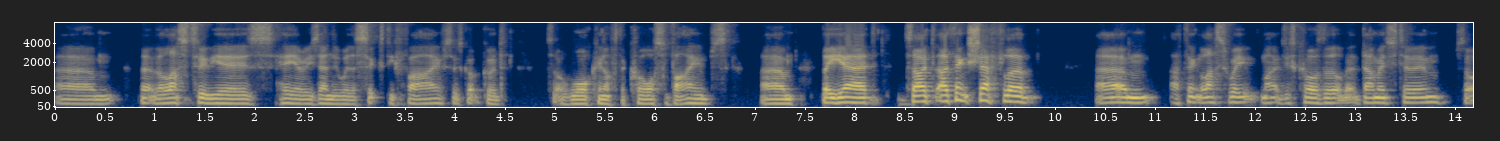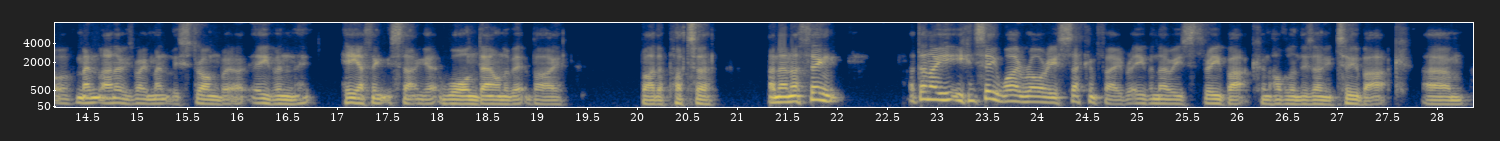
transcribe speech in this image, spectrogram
Um, the, the, last two years here, he's ended with a 65, so he's got good sort of walking off the course vibes. Um, but yeah, so I, I think Scheffler um, I think last week might have just caused a little bit of damage to him. Sort of mental. I know he's very mentally strong, but even he, I think, is starting to get worn down a bit by by the putter. And then I think I don't know. You, you can see why Rory is second favourite, even though he's three back and Hovland is only two back, um,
